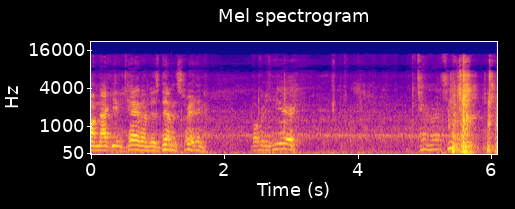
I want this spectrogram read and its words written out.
I'm not getting tan. I'm just demonstrating. Over to here. turn around here.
